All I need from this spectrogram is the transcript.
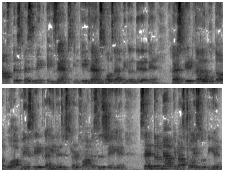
आफ्टर स्पेसिफिक एग्ज़ाम्स इनके एग्ज़ाम्स बहुत सारे निकलते रहते हैं। हर स्टेट का अलग होता है। उनको अपने स्टेट का ही रजिस्टर्ड फार्मासिस्ट चाहिए। सेंट्रल में आपके पास चॉइस होती है।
